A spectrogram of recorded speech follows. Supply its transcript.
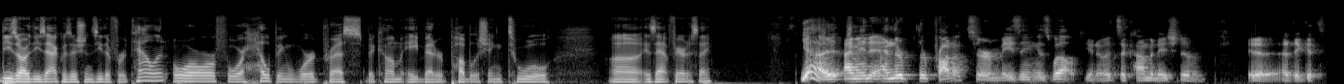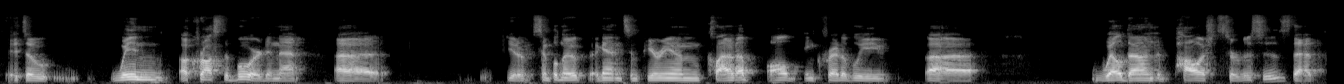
these are these acquisitions either for talent or for helping WordPress become a better publishing tool. Uh, is that fair to say? Yeah, I mean, and their their products are amazing as well. You know, it's a combination of it, I think it's it's a win across the board in that uh, you know Simple Note again, Simperium, Cloud Up, all incredibly uh, well done and polished services that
